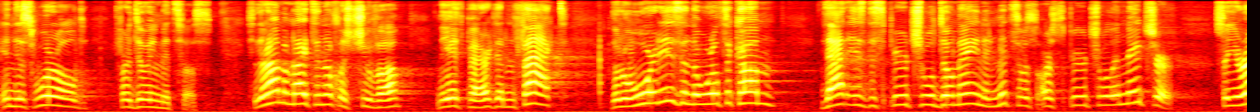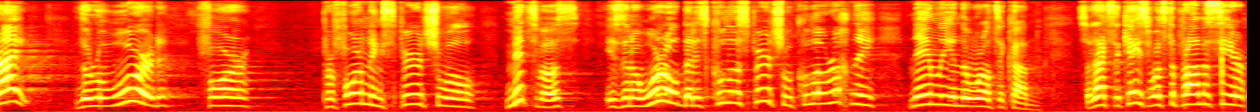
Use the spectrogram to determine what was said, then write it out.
in this world for doing mitzvahs? So the Rambam writes in Hilchos Teshuva, in the eighth perek, that in fact, the reward is in the world to come. That is the spiritual domain, and mitzvahs are spiritual in nature. So you're right. The reward for performing spiritual mitzvahs is in a world that is kulo spiritual, kulo ruchni, namely in the world to come. So that's the case. What's the promise here?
